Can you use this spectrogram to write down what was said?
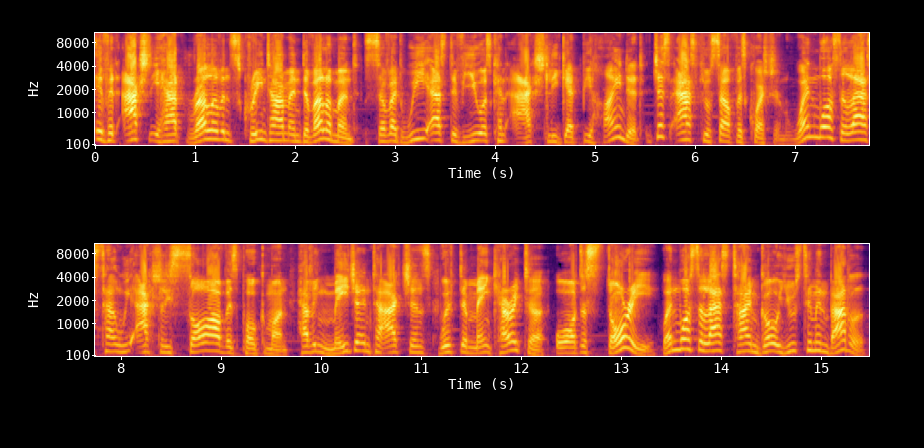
if it actually had relevant screen time and development, so that we as the viewers can actually get behind it. Just ask yourself this question, when was the last time we actually saw this Pokemon having major interactions with the main character or the story? When was the last time Go used him in battle?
